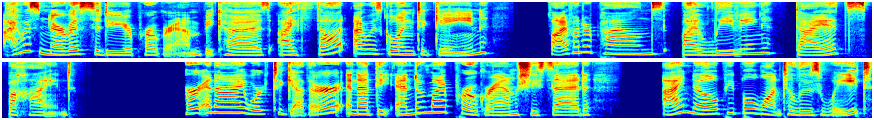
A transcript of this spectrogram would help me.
I was nervous to do your program because I thought I was going to gain 500 pounds by leaving diets behind. Her and I worked together, and at the end of my program, she said, I know people want to lose weight,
